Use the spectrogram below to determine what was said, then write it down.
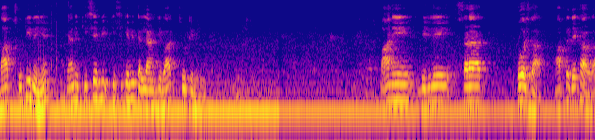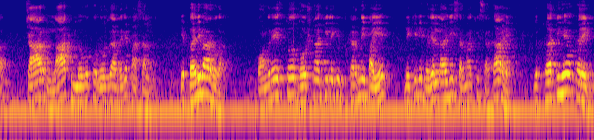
बात छूटी नहीं है, यानी किसी भी, किसी के भी कल्याण की बात छूटी नहीं है। पानी, बिजली, सड़क, रोज़गार। आपने देखा होगा, चार लाख लोगों को रोज़गार देंगे पाँच साल में। ये पहली बार होगा। कांग्रेस तो घोषणा की लेकिन कर नहीं पाई है, लेकिन ये भजन लाल जी शर्मा की सरकार है। जो कहती है वो करेगी।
